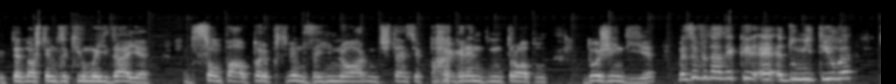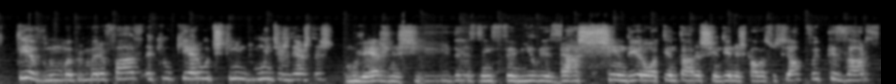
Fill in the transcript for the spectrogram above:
e portanto nós temos aqui uma ideia de São Paulo para percebermos a enorme distância para a grande metrópole de hoje em dia. Mas a verdade é que a, Domitila teve numa primeira fase aquilo que era o destino de muitas destas mulheres nascidas em famílias a ascender ou a tentar ascender na escala social, que foi casar-se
